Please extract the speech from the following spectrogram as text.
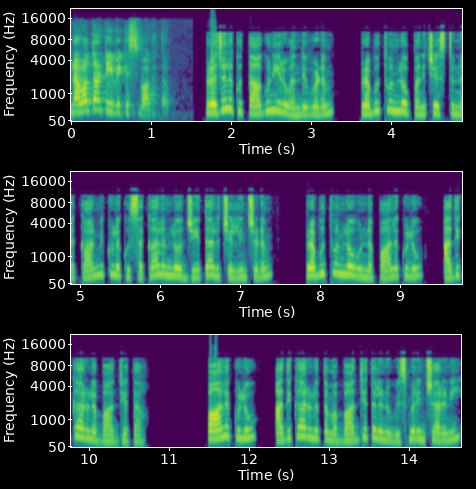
నవత టీవీకి స్వాగతం. ప్రజలకు తాగునీరు అందివ్వడం ప్రభుత్వంలో పనిచేస్తున్న కార్మికులకు సకాలంలో జీతాలు చెల్లించడం ప్రభుత్వంలో ఉన్న పాలకులు అధికారుల బాధ్యత. పాలకులు అధికారులు తమ బాధ్యతలను విస్మరించారని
